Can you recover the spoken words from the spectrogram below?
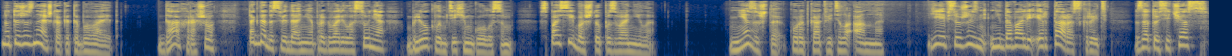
«Но ты же знаешь, как это бывает». «Да, хорошо. Тогда до свидания», — проговорила Соня блеклым тихим голосом. «Спасибо, что позвонила». «Не за что», — коротко ответила Анна. Ей всю жизнь не давали и рта раскрыть, зато сейчас,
